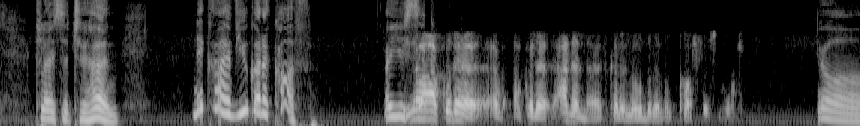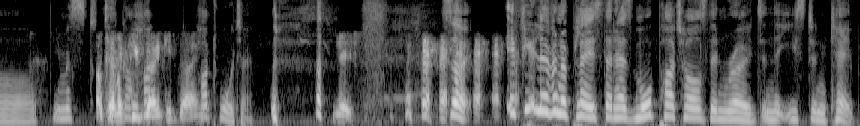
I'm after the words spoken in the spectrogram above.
closer to home, Nico, have you got a cough? Are you know, I've got a, I've got a, I don't know, it's got a little bit of a cough this morning. Oh, you must. Okay, but keep hot, going, keep going. Hot water. Yes. So, if you live in a place that has more potholes than roads in the Eastern Cape,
